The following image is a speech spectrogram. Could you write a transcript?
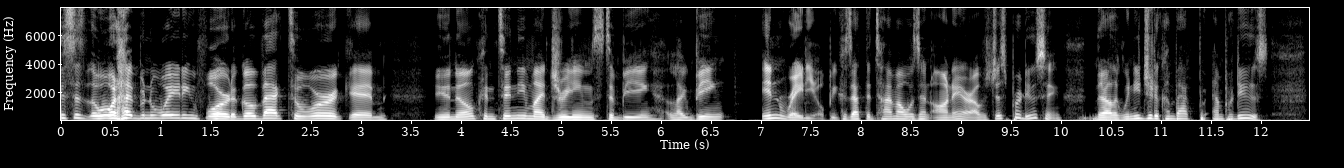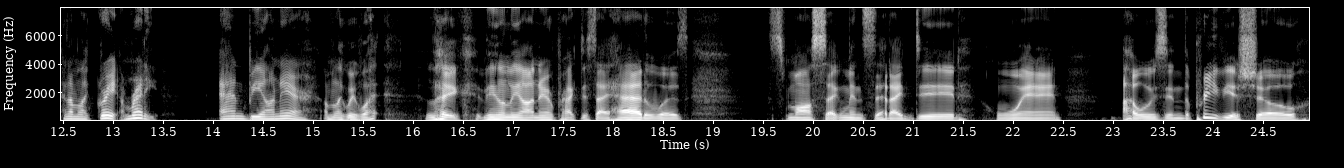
this is what I've been waiting for to go back to work and you know continue my dreams to being like being in radio because at the time I wasn't on air. I was just producing. They're like, "We need you to come back and produce," and I'm like, "Great, I'm ready," and be on air. I'm like, "Wait, what?" Like the only on air practice I had was small segments that I did when I was in the previous show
